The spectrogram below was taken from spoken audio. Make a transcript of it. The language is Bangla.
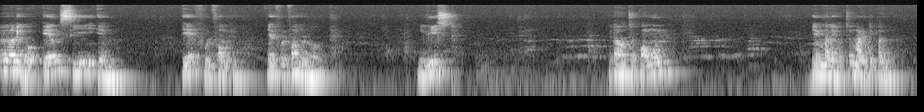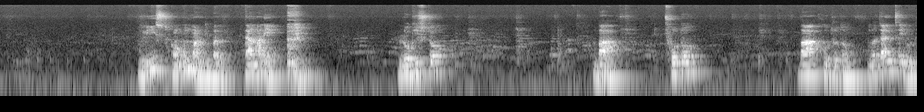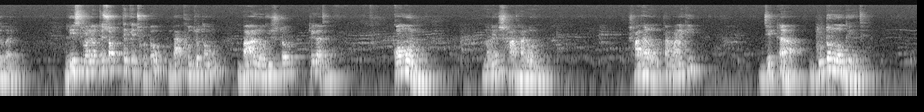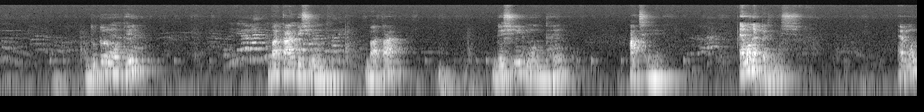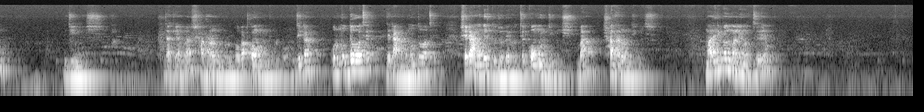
আমরা দেখব এল সি এম। এর ফুল ফর্ম কি? এর ফুল ফর্ম হলো লিস্ট এটা হচ্ছে কমন এম মানে হচ্ছে মাল্টিপল লিস্ট কমন মাল্টিপল তার মানে লঘিষ্ঠ বা ছোট বা ক্ষুদ্রতম, আমরা যা ইচ্ছাই বলতে পারি। লিস্ট মানে হচ্ছে সব থেকে ছোট বা ক্ষুদ্রতম বা লঘিষ্ঠ, ঠিক আছে? কমন মানে সাধারণ। সাধারণ তার মানে কি? যেটা দুটোর মধ্যেই আছে। দুটোর মধ্যেই বা তার বেশির মধ্যে, বা তার বেশির মধ্যে আছে এমন একটা জিনিস, এমন জিনিস যাকে আমরা সাধারণ বলব বা কমন বলব, যেটা ওর মধ্যেও আছে, যেটা আমার মধ্যেও আছে, সেটা আমাদের দুজনের হচ্ছে কমন জিনিস বা সাধারণ জিনিস। মাল্টিপল মানে হচ্ছে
